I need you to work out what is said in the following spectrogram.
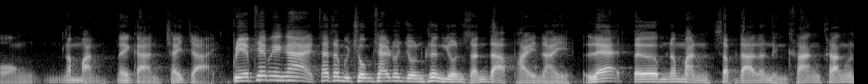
ของน้ำมันในการใช้จ่าย เปรียบเทียบง่ายๆ ถ้าท่านผู้ชมใช้รถยนต์เครื่องยนต์สันดาปภายใน และเติมน้ำมันสัปดาห์ละหนึ่งครั้งครั้งละ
